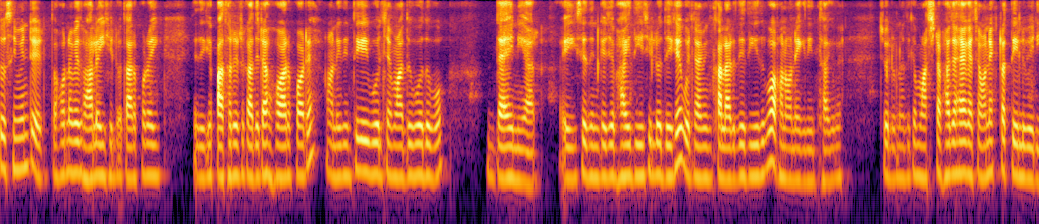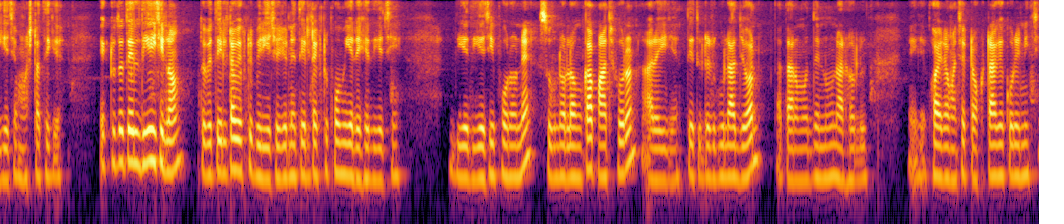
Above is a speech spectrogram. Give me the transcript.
তো সিমেন্টের, তখনও বেশ ভালোই ছিল। তারপরেই এদিকে পাথরের কাজটা হওয়ার পরে অনেক দিন থেকেই বলছে, মা দেবো দেবো দেয়নি আর। এই সেদিনকে যে ভাই দিয়েছিল দেখে বলছে, আমি কালার দিয়ে দিয়ে দেবো, এখন অনেক দিন থাকবে। চলুন ওদিকে মাছটা ভাজা হয়ে গেছে, অনেকটা তেল বেরিয়েছে মাছটা থেকে। একটু তো তেল দিয়েইছিলাম তবে তেলটাও একটু বেরিয়েছে, ওই জন্য তেলটা একটু কমিয়ে রেখে দিয়েছি। দিয়ে দিয়েছি ফোড়নে শুকনো লঙ্কা, পাঁচ ফোড়ন আর এই যে তেঁতুলেরগুলা জল আর তার মধ্যে নুন আর হলুদ। এই যে খয়রা মাছের টকটা আগে করে নিচ্ছি,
